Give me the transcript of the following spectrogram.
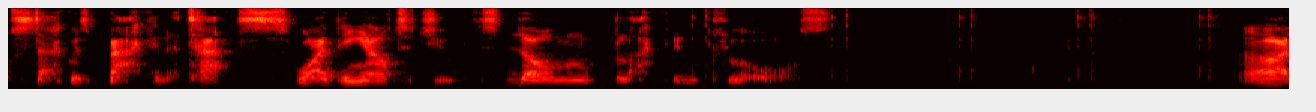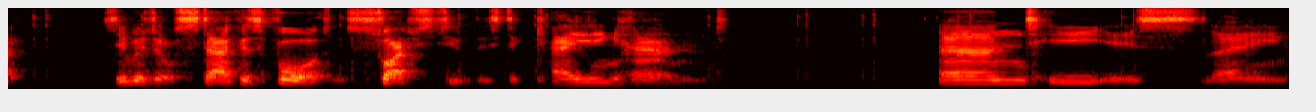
Staggers back and attacks, swiping out at you with his long, blackened claws. Alright, Zibjewel staggers forward and swipes at you with his decaying hand. And he is slain.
